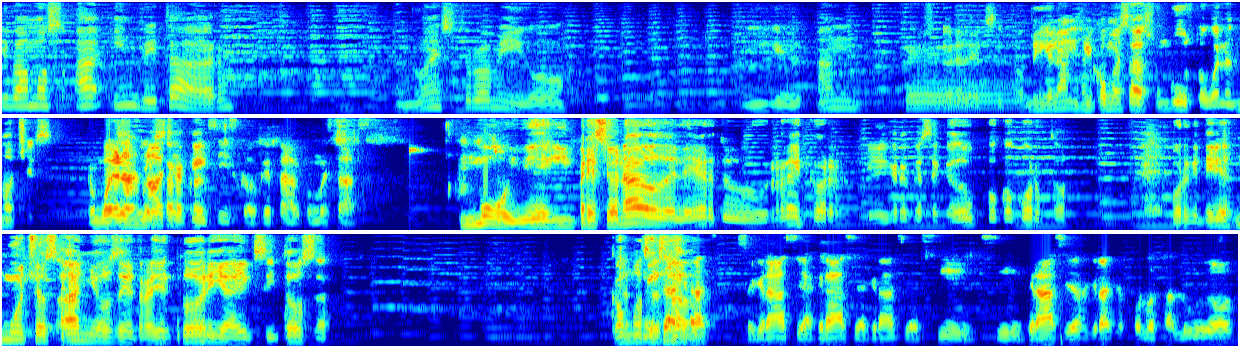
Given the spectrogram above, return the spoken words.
y vamos a invitar a nuestro amigo Miguel Ángel. Miguel Ángel, ¿cómo estás? Un gusto, buenas noches. Buenas noches, Francisco. ¿Qué tal? ¿Cómo estás? Muy bien, impresionado de leer tu récord, que creo que se quedó un poco corto porque tienes muchos años de trayectoria exitosa. ¿Cómo se Gracias, gracias, gracias, gracias. Sí, sí, gracias, gracias por los saludos.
